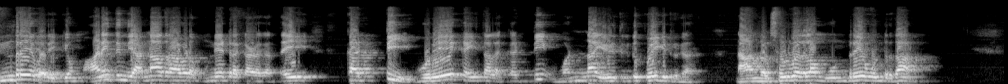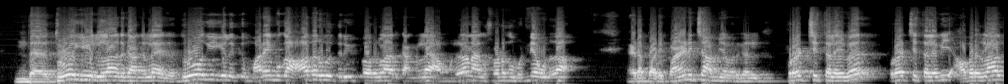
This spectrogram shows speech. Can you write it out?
இன்றைய வரைக்கும் அனைத்து இந்திய அண்ணா திராவிட முன்னேற்ற கழகத்தை கட்டி ஒரே கைத்தால கட்டி ஒன்னா இழுத்துக்கிட்டு போய்கிட்டு இருக்காரு. நாங்கள் சொல்வதெல்லாம் ஒன்றே ஒன்றுதான். இந்த துரோகிகள் எல்லாம் இருக்காங்கல்ல இந்த துரோகிகளுக்கு மறைமுக ஆதரவு தெரிவிப்பவர்களா இருக்காங்கல்ல அவங்களெல்லாம் நாங்க சொல்றது ஒன்னே ஒண்ணுதான். எடப்பாடி பழனிசாமி அவர்கள் புரட்சி தலைவர் புரட்சி தலைவி அவர்களால்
